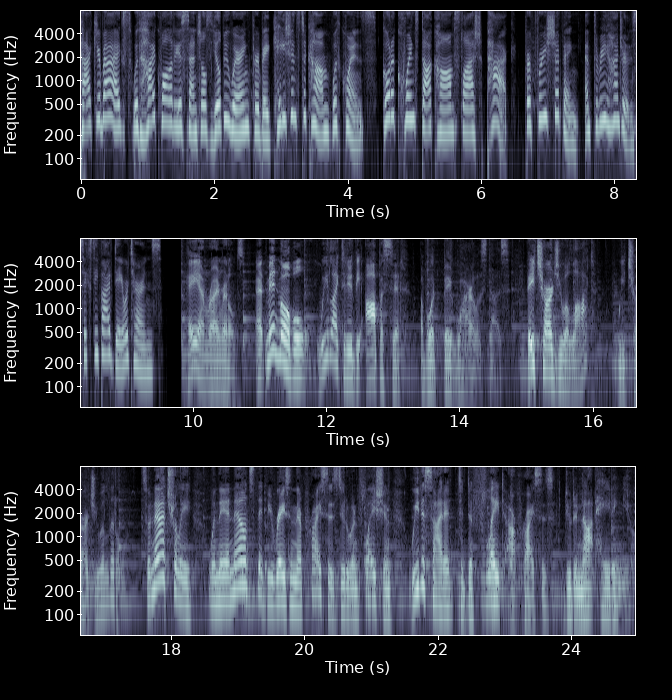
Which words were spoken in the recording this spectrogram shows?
Pack your bags with high-quality essentials you'll be wearing for vacations to come with Quince. Go to quince.com/pack for free shipping and 365-day returns. Hey, I'm Ryan Reynolds. At Mint Mobile, we like to do the opposite of what Big Wireless does. They charge you a lot, we charge you a little. So naturally, when they announced they'd be raising their prices due to inflation, we decided to deflate our prices due to not hating you.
